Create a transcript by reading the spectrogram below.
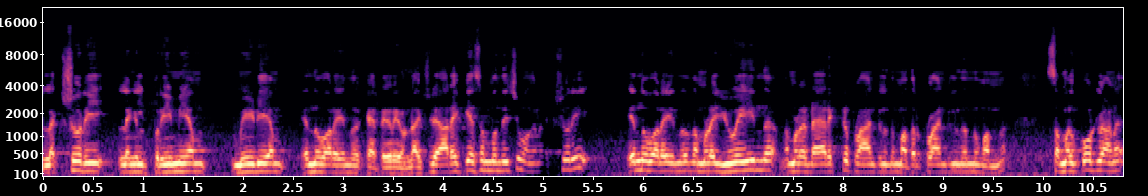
ലക്ഷറി അല്ലെങ്കിൽ പ്രീമിയം മീഡിയം എന്ന് പറയുന്ന കാറ്റഗറി ഉണ്ട്. ആക്ച്വലി ആർ ഐ സംബന്ധിച്ചും അങ്ങനെ ലക്ഷറി എന്ന് പറയുന്നത് നമ്മുടെ യു എയിൽ നിന്ന് നമ്മുടെ ഡയറക്റ്റ് പ്ലാന്റിൽ നിന്ന് മദർ പ്ലാന്റിൽ നിന്ന് വന്ന് സമൽക്കോട്ടിലാണ്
